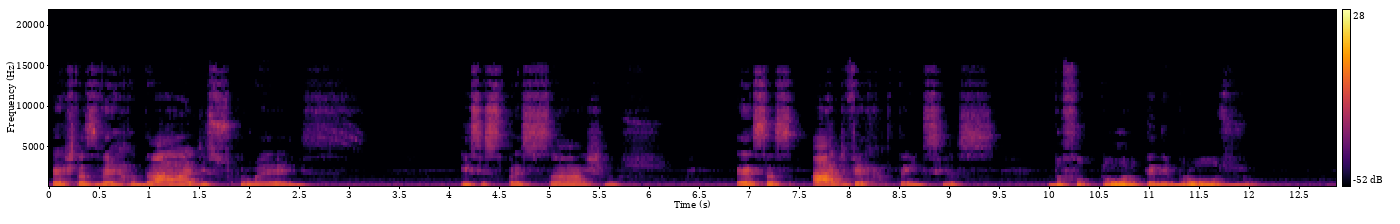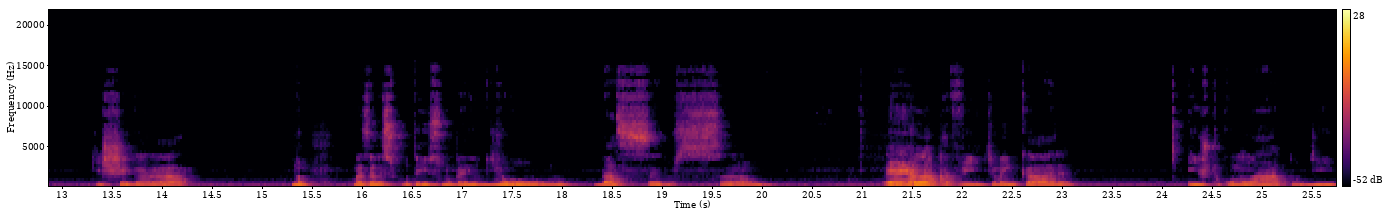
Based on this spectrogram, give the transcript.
estas verdades cruéis, esses presságios, essas advertências do futuro tenebroso que chegará no, mas ela escuta isso no período de ouro da sedução. Ela, a vítima, encara isto como um ato de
